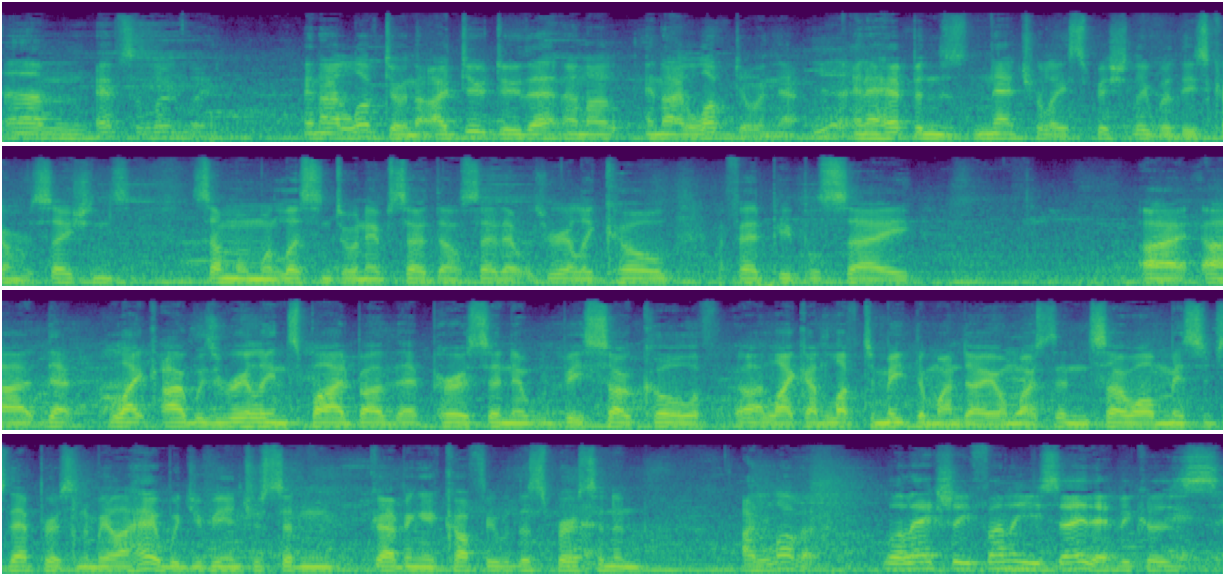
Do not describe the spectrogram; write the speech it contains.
um, Absolutely. And I love doing that. I do do that, and I and I love doing that. Yeah. And it happens naturally, especially with these conversations. Someone will listen to an episode, they'll say that was really cool. I've had people say uh, uh, that like I was really inspired by that person. It would be so cool if uh, like I'd love to meet them one day almost. And so I'll message that person and be like, hey, would you be interested in grabbing a coffee with this person? And I love it. Well, actually, funny you say that because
